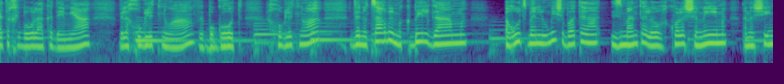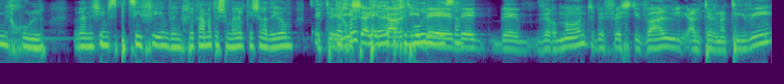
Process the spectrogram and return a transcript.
את החיבור לאקדמיה ולחוג לתנועה, ובוגרות החוג לתנועה, ונוצר במקביל גם ערוץ בינלאומי שבו אתה הזמנת לאורך כל השנים אנשים מחו"ל, ואנשים ספציפיים, ועם חלקם אתה שומר על קשר עד היום. את אתה יכול אליסה לתאר את הכרתי החיבור עם אליסה? ב- בוורמונט, בפסטיבל אלטרנטיבי,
